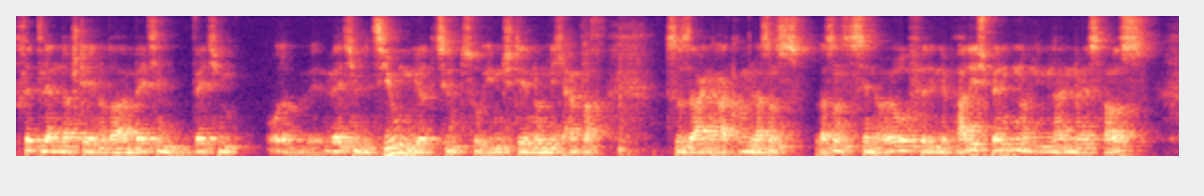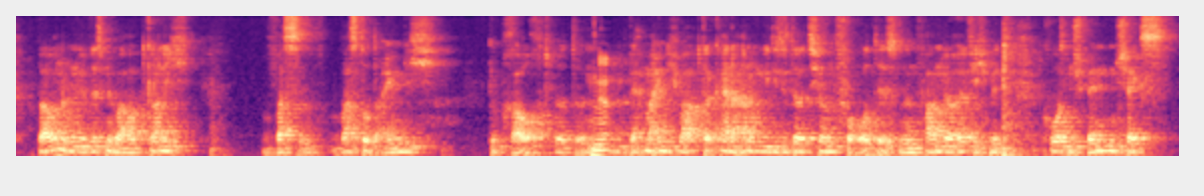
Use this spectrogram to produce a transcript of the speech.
Drittländer stehen oder an welchem, welchem oder in welchen Beziehungen wir zu, zu ihnen stehen und nicht einfach zu sagen, ah komm, lass uns, lass uns 10 Euro für die Nepali spenden und ihnen ein neues Haus bauen und wir wissen überhaupt gar nicht, was, was dort eigentlich gebraucht wird. Und ja. wir haben eigentlich überhaupt gar keine Ahnung, wie die Situation vor Ort ist. Und dann fahren wir häufig mit großen Spendenchecks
